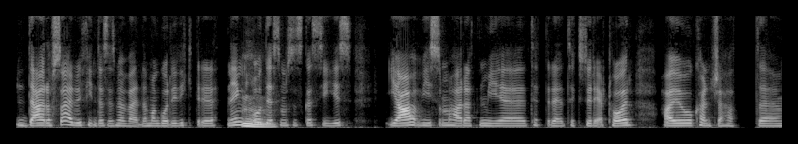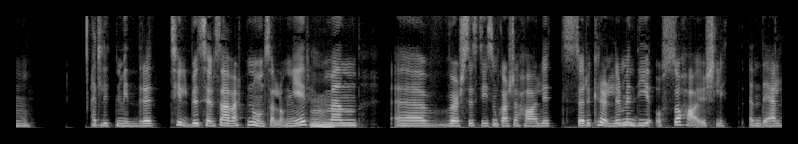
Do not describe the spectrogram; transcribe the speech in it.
der også er det fint å se som en verden at man går i riktig retning. Mm. Og det som også skal sies, ja, vi som har hatt mye tettere teksturert hår, har jo kanskje hatt um, et litt mindre tilbud, selv om det har vært noen salonger, Mm. men uh, versus de som kanskje har litt større krøller, men de også har jo slitt en del.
